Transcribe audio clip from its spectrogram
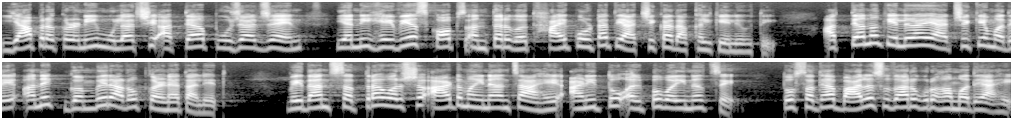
या प्रकरणी मुलाची आत्या पूजा जैन यांनी हेवियस कॉप्स अंतर्गत हायकोर्टात याचिका दाखल केली होती. आत्यानं केलेल्या याचिकेमध्ये अनेक गंभीर आरोप करण्यात आलेत. वेदांत सतरा वर्ष आठ महिन्यांचा आहे आणि तो अल्पवयीनच आहे. तो सध्या बालसुधारगृहामध्ये आहे.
